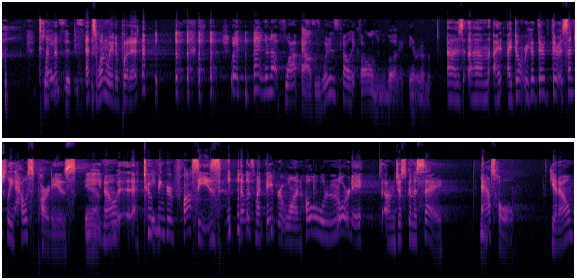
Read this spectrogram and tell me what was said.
places. That's one way to put it. They're not flop houses. What does Colette call them in the book? I can't remember. Uh, um, I, I don't recall. They're they're essentially house parties. Yeah, you know, two fingered flossies. that was my favorite one. Oh lordy! I'm just gonna say, mm. asshole. You know,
